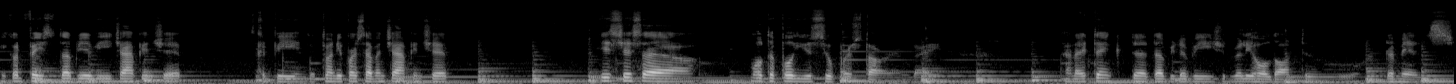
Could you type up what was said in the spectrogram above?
He could face the WWE Championship. Could be in the 24/7 Championship. He's just a multiple use superstar, and I and I think the WWE should really hold on to the Miz.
